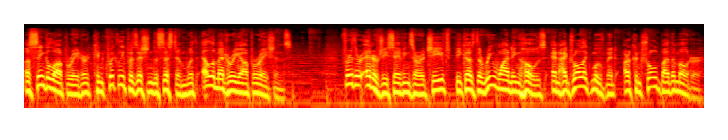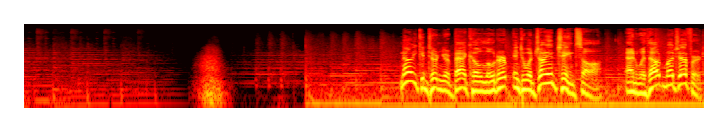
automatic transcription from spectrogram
a single operator can quickly position the system with elementary operations. Further energy savings are achieved because the rewinding hose and hydraulic movement are controlled by the motor. Now you can turn your backhoe loader into a giant chainsaw, and without much effort.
